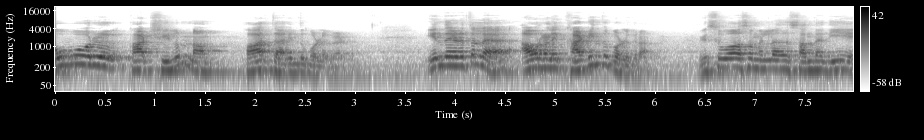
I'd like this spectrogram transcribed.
ஒவ்வொரு காட்சியிலும் நாம் பார்த்து அறிந்து கொள்ள வேண்டும். இந்த இடத்துல அவர்களை கடிந்து கொள்கிறார் விசுவாசம் இல்லாத சந்ததியே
